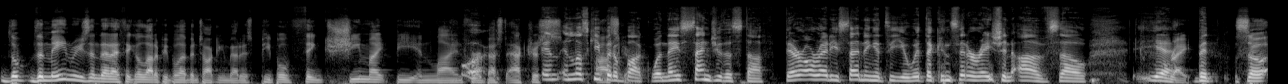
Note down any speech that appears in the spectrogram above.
the the main reason that I think a lot of people have been talking about is people think she might be in line for a best actress. and, and let's keep it a buck. When they send you the stuff, they're already sending it to you with the consideration of. So, yeah. Right. But So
